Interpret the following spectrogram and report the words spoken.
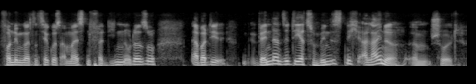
von dem ganzen Zirkus am meisten verdienen oder so. Aber die, wenn, dann sind die ja zumindest nicht alleine ähm, schuld.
